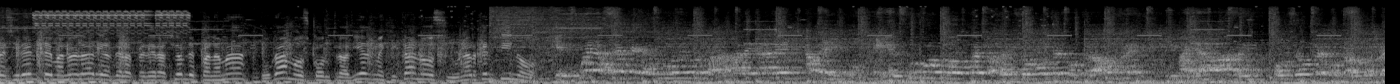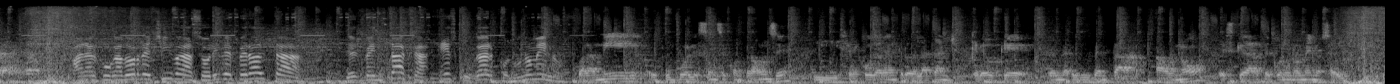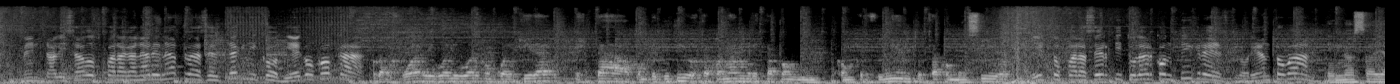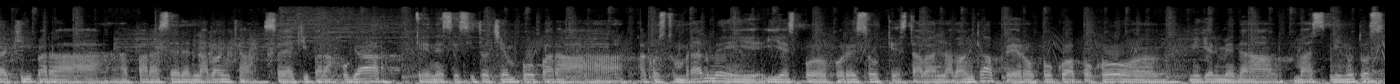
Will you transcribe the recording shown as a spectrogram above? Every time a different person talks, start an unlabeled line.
vicepresidente Manuel Arias de la Federación de Panamá, jugamos contra 10 mexicanos y un argentino. Que pueda ser que el fútbol de En el fútbol no puede pasar contra hombre y mañana va a salir 11 hombres contra otro Para el jugador de Chivas, Oribe Peralta, Desventaja es jugar con uno menos.
Para mí el fútbol es 11 contra 11 y se juega dentro de la cancha. Creo que tener desventaja o no es quedarte con uno menos ahí.
Mentalizados para ganar en Atlas, el técnico Diego Coca.
Para jugar igual igual con cualquiera, está competitivo, está con hambre, está con, con crecimiento, está convencido.
Listo para ser titular con Tigres, Florian Tobán.
No soy aquí para, para ser en la banca, soy aquí para jugar, que necesito tiempo para acostumbrarme y, es por, eso que estaba en la banca, pero poco a poco eh, Miguel me da más minutos.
